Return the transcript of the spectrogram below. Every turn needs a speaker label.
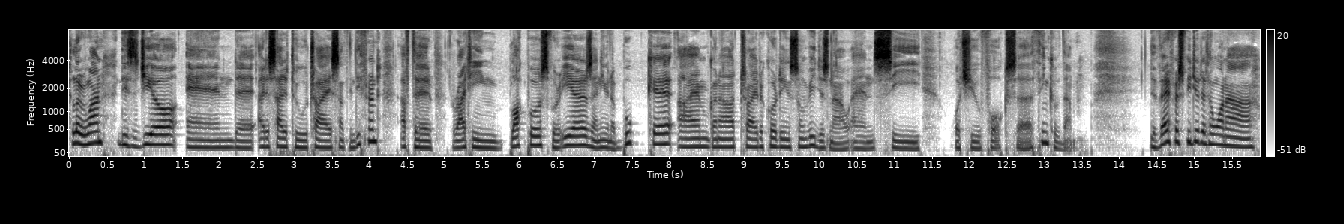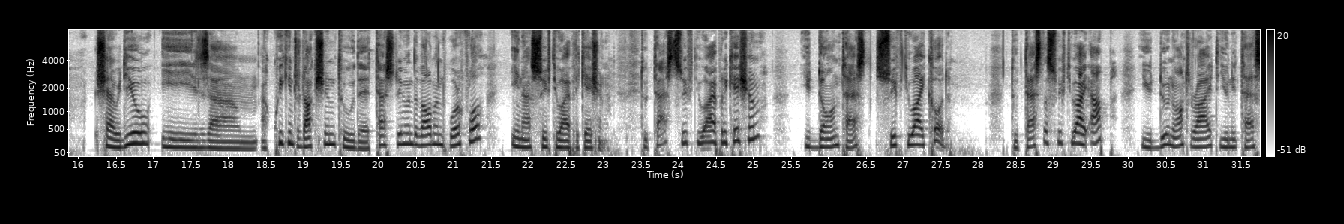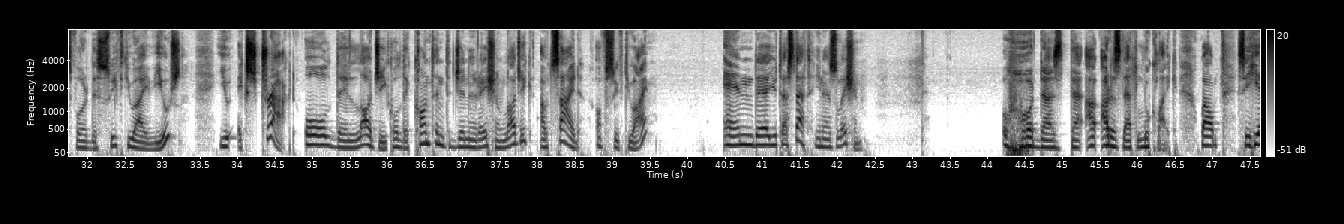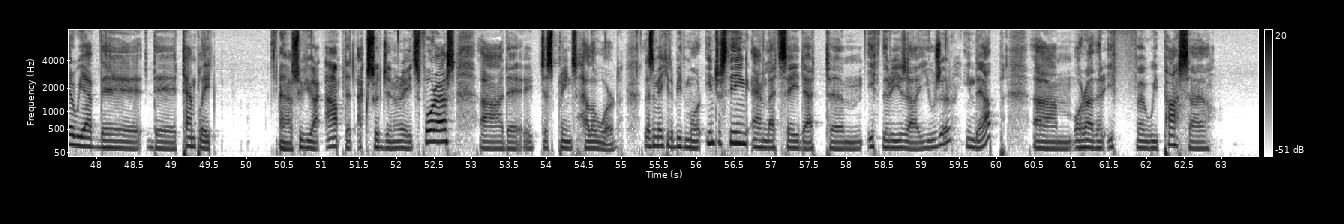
Speaker 1: Hello everyone, this is Gio and uh, I decided to try something different. After writing blog posts for years and even a book, uh, I'm gonna try recording some videos now and see what you folks uh, think of them. The very first video that I wanna share with you is um, a quick introduction to the test-driven development workflow in a SwiftUI application. To test SwiftUI application, you don't test SwiftUI code to test a SwiftUI app, you do not write unit tests for the SwiftUI views. You extract all the logic, all the content generation logic outside of SwiftUI, and uh, you test that in isolation. What does that? How, how does that look like? Well, see here we have the the template uh, SwiftUI app that Xcode generates for us. Uh, it just prints hello world. Let's make it a bit more interesting and let's say that um, if there is a user in the app, um, or rather if uh, we pass a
